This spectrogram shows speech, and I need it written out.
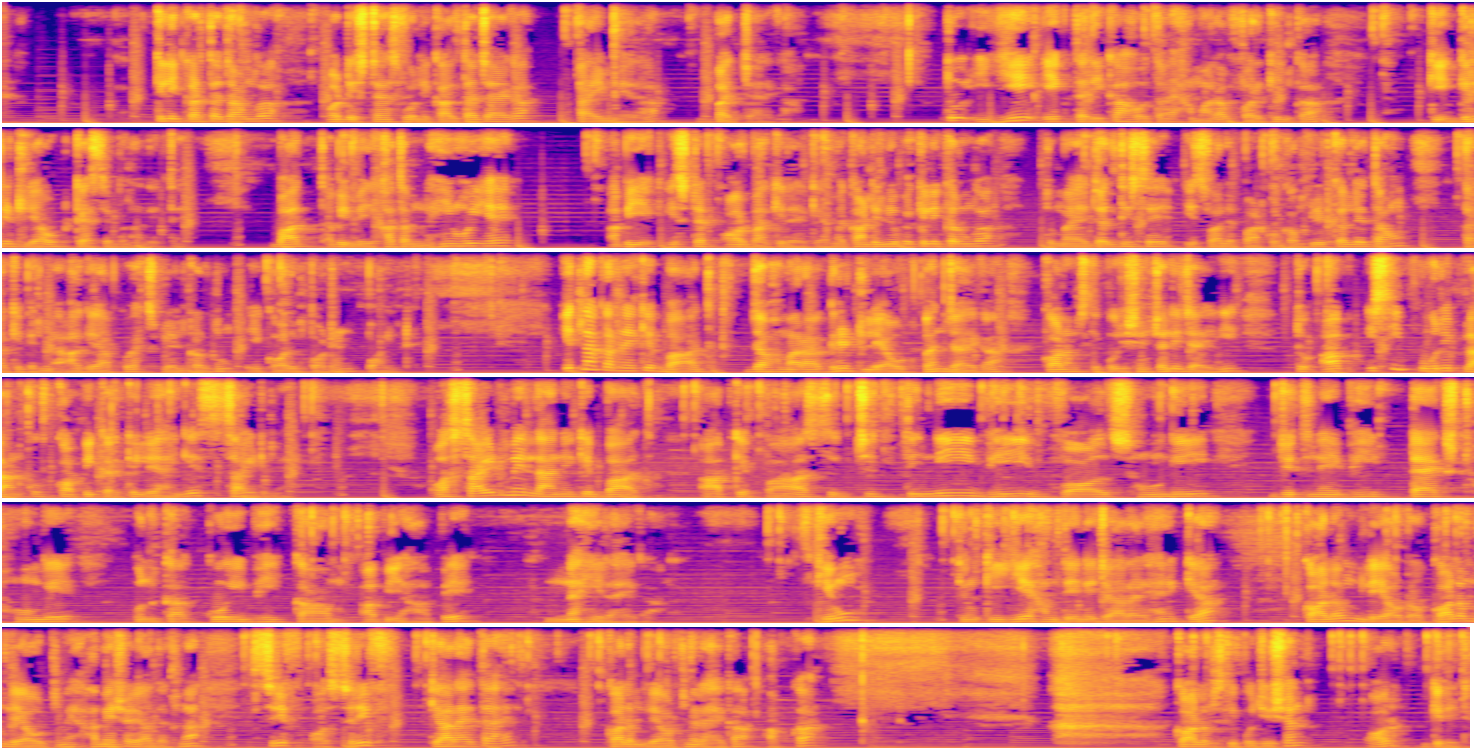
क्लिक करता जाऊँगा और डिस्टेंस वो निकालता जाएगा टाइम मेरा बच जाएगा। तो ये एक तरीका होता है हमारा वर्किंग का कि ग्रिड लेआउट कैसे बना लेते हैं। बात अभी मेरी ख़त्म नहीं हुई है, अभी एक स्टेप और बाकी रह गया मैं कंटिन्यू पे क्लिक करूँगा तो मैं जल्दी से इस वाले पार्ट को कंप्लीट कर लेता हूँ, ताकि फिर मैं आगे आपको एक्सप्लेन कर दूँ एक और इंपॉर्टेंट पॉइंट इतना करने के बाद जब हमारा ग्रिड लेआउट बन जाएगा कॉलम्स की पोजीशन चली जाएगी तो आप इसी पूरे प्लान को कॉपी करके ले आएँगे साइड में। और साइड में लाने के बाद आपके पास जितनी भी वॉल्स होंगी, जितने भी टेक्स्ट होंगे, उनका कोई भी काम अब यहाँ पे नहीं रहेगा। क्यों? क्योंकि ये हम देने जा रहे हैं क्या? कॉलम लेआउट और कॉलम लेआउट में हमेशा याद रखना, सिर्फ़ और सिर्फ़ क्या रहता है? कॉलम लेआउट में रहेगा आपका कॉलम्स की पोजीशन और ग्रिड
